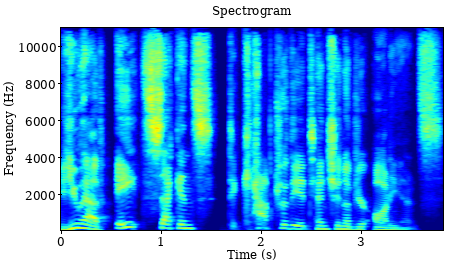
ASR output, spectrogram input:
You have eight seconds to capture the attention of your audience.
